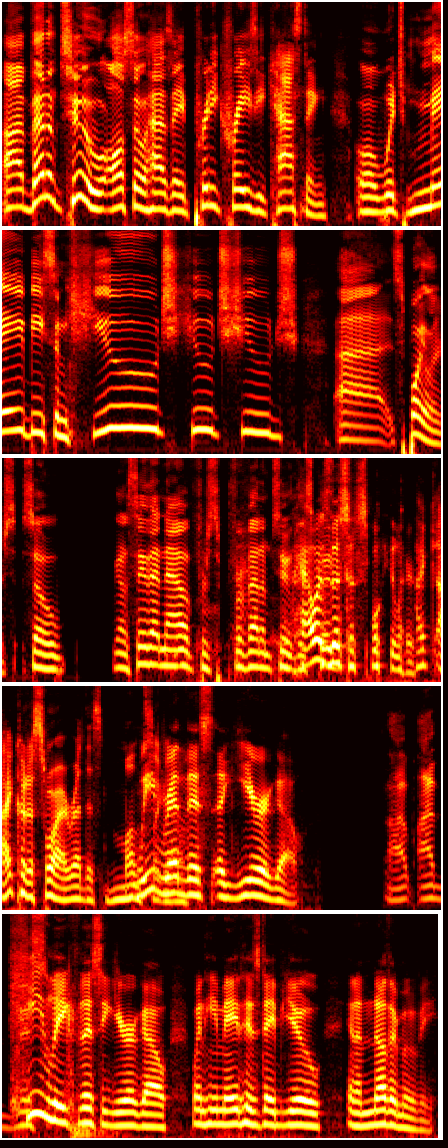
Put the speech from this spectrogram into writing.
Uh, Venom two also has a pretty crazy casting, uh, which may be some huge, huge, huge uh, spoilers. So I'm gonna say that now for for Venom two. How is could- this a spoiler? I, I could have swore I read this months we ago. read this a year ago. Uh, I, this- He leaked this a year ago when he made his debut in another movie.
